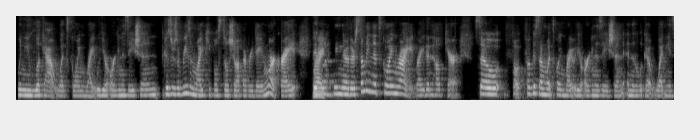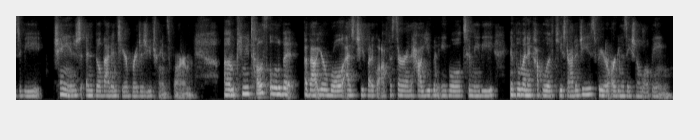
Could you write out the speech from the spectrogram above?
when you look at what's going right with your organization because there's a reason why people still show up every day and work right? They right. love being there. There's something that's going right right in healthcare. So fo- focus on what's going right with your organization and then look at what needs to be changed and build that into your bridge as you transform um, can you tell us a little bit about your role as Chief Medical Officer and how you've been able to maybe implement a couple of key strategies for your organizational well being?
